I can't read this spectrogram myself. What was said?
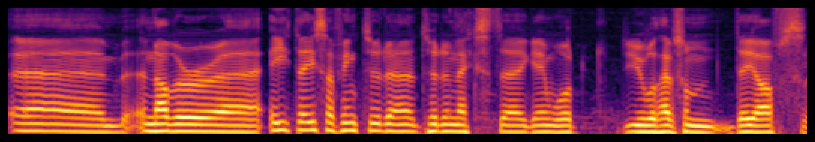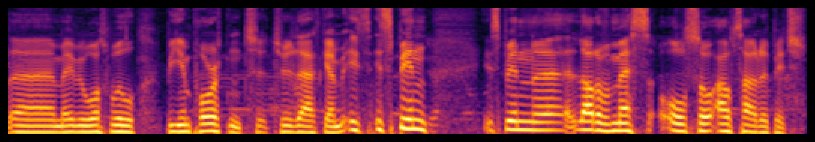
Um, another uh, eight days, I think, to the to the next uh, game. What you will have some day offs. maybe what will be important to, to that game? It's it's been. It's been a lot of mess also outside the pitch.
